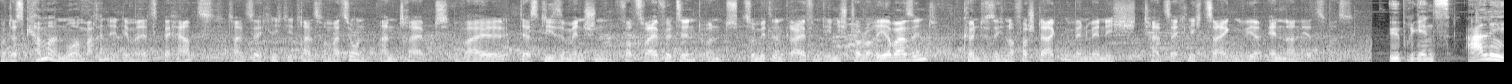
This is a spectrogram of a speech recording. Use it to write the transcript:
Und das kann man nur machen, indem man jetzt beherzt tatsächlich die Transformation antreibt, weil dass diese Menschen verzweifelt sind und zu Mitteln greifen, die nicht tolerierbar sind, könnte sich noch verstärken, wenn wir nicht tatsächlich zeigen, wir ändern jetzt was. Übrigens, alle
